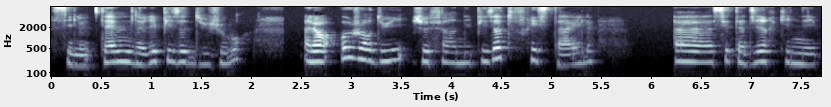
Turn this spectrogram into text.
C'est le thème de l'épisode du jour. Alors aujourd'hui, je fais un épisode freestyle, euh, c'est-à-dire qu'il n'est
